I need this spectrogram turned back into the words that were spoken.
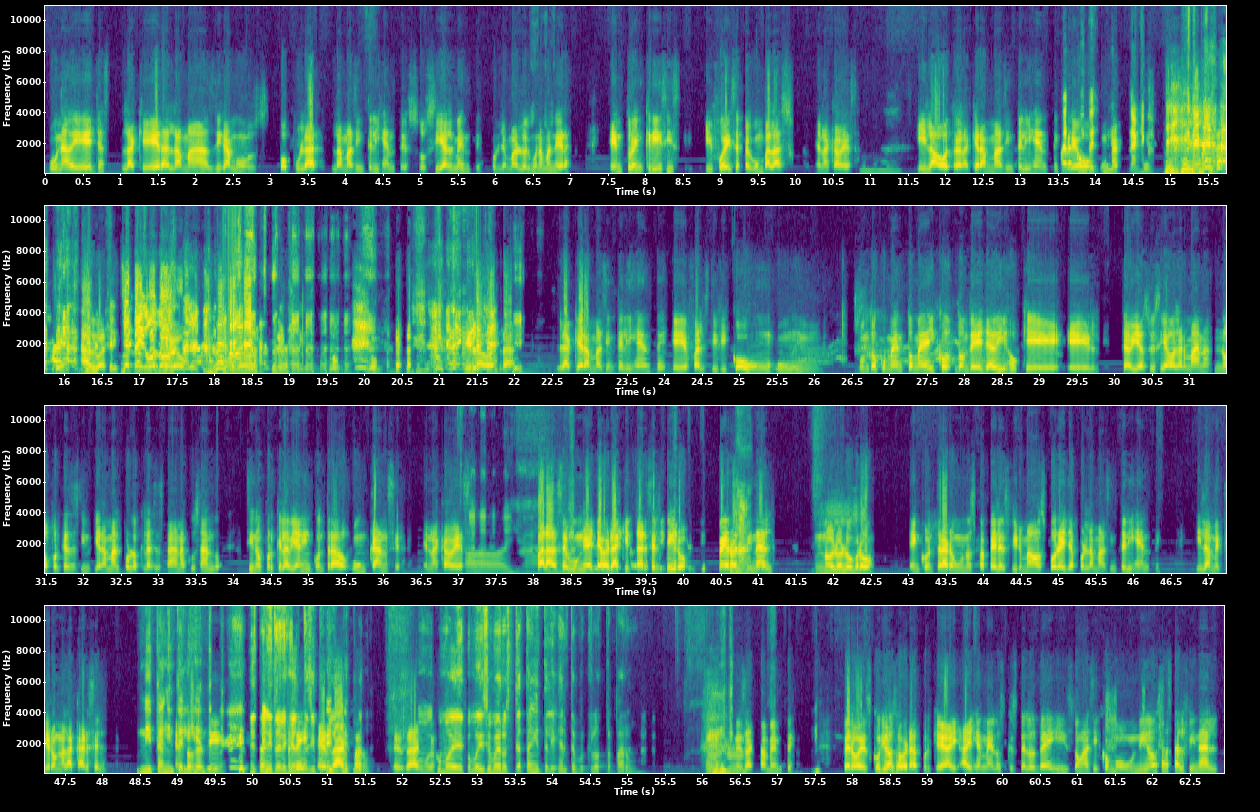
una de ellas, la que era la más, digamos, popular, la más inteligente socialmente, por llamarlo de alguna manera, entró en crisis y fue y se pegó un balazo en la cabeza. Y la otra, la que era más inteligente, creó una... algo así. Se pegó dos. y la otra, la que era más inteligente, eh, falsificó un, un, un, documento médico donde ella dijo que se había suicidado la hermana no porque se sintiera mal por lo que las estaban acusando, sino porque le habían encontrado un cáncer en la cabeza. Para, según ella, ¿verdad? quitarse el tiro. Pero al final no lo logró. Encontraron unos papeles firmados por ella, por la más inteligente, y la metieron a la cárcel. Ni tan inteligente. Ni tan inteligente, sí, exacto. Exacto. Como, como, dice Homero, si tan inteligente, ¿por qué lo atraparon? Exactamente. Pero es curioso, ¿verdad? Porque hay, hay gemelos que usted los ve y son así como unidos hasta el final.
